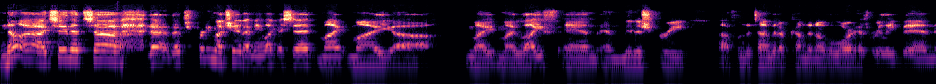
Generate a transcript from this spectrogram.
No, I'd say that's uh, that that's pretty much it. I mean, like I said, my my uh, my my life and and ministry uh, from the time that I've come to know the Lord has really been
